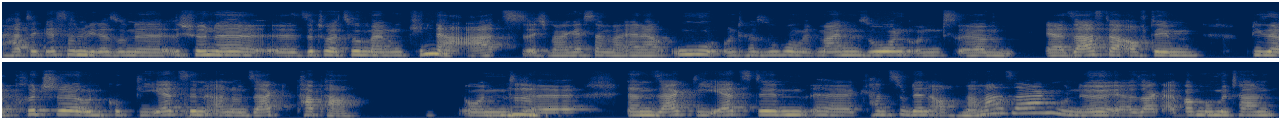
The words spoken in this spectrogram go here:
hatte gestern wieder so eine schöne äh, Situation beim Kinderarzt. Ich war gestern bei einer U-Untersuchung mit meinem Sohn und ähm, er saß da auf dem, dieser Pritsche und guckt die Ärztin an und sagt Papa. Und mhm. äh, dann sagt die Ärztin, äh, kannst du denn auch Mama sagen? Und äh, er sagt einfach momentan,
